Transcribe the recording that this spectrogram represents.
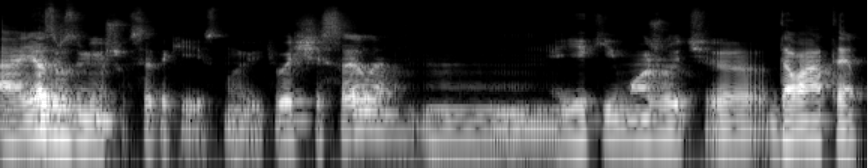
Я зрозумів, що все-таки існують вищі сили, які можуть е, давати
